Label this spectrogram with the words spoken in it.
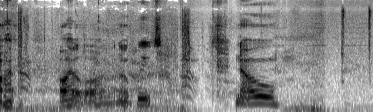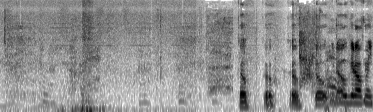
Oh hell. Oh hell, oh hell, no, please. No. Go, go, go, go. No, get off me.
